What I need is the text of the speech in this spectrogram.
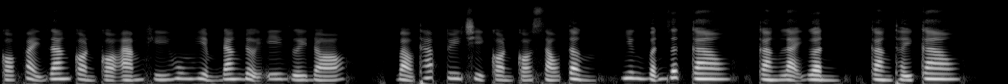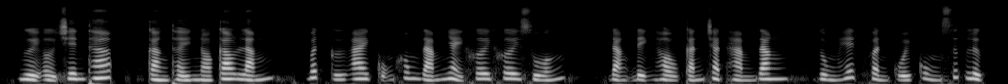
Có phải Giang còn có ám khí hung hiểm đang đợi y dưới đó? Bảo tháp tuy chỉ còn có 6 tầng, nhưng vẫn rất cao, càng lại gần, càng thấy cao. Người ở trên tháp, càng thấy nó cao lắm, bất cứ ai cũng không dám nhảy khơi khơi xuống. Đặng định hầu cắn chặt hàm răng, dùng hết phần cuối cùng sức lực,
